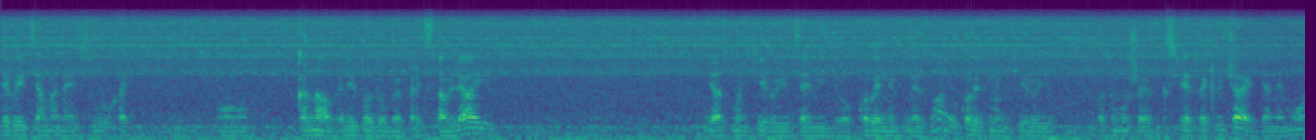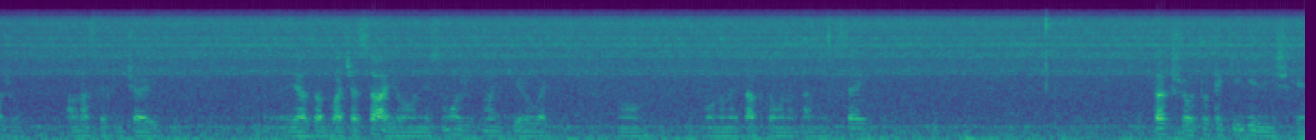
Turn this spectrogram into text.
дивитися мене і слухати. О, канал Рідодуби представляють. Я змонтирую це відео. Коли не, не знаю, коли змонтирую, тому що як світ виключають, я не можу, а в нас виключають. Я за два часа його не зможу змонтувати. О, воно не так, то воно там і цей. Так що тут такі ділішки.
